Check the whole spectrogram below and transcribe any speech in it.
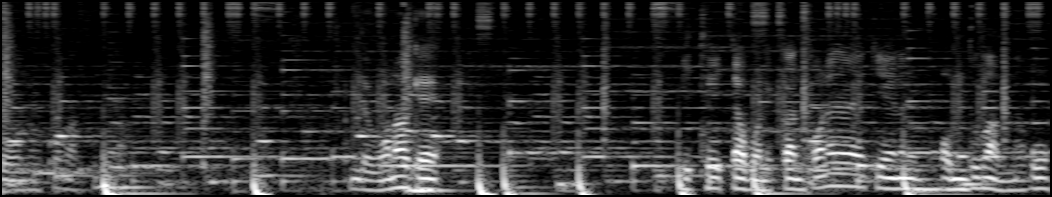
넣어놓을 것 같습니다. 근데 워낙에 밑에 있다 보니까 꺼내기에는 엄두가 안 나고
